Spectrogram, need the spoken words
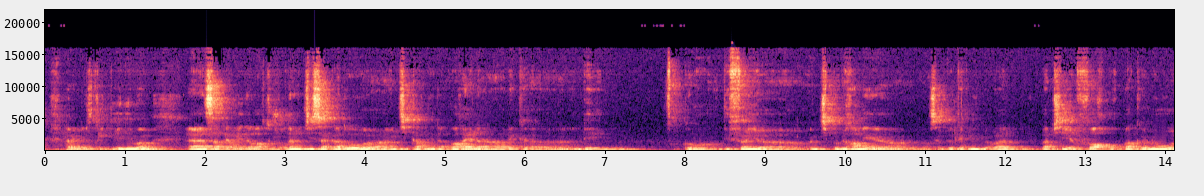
avec le strict minimum. Ça permet d'avoir toujours dans le petit sac à dos un petit carnet d'aquarelle avec des, feuilles un petit peu grammées. Hein. c'est un peu technique, mais voilà, papier fort pour pas que l'eau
